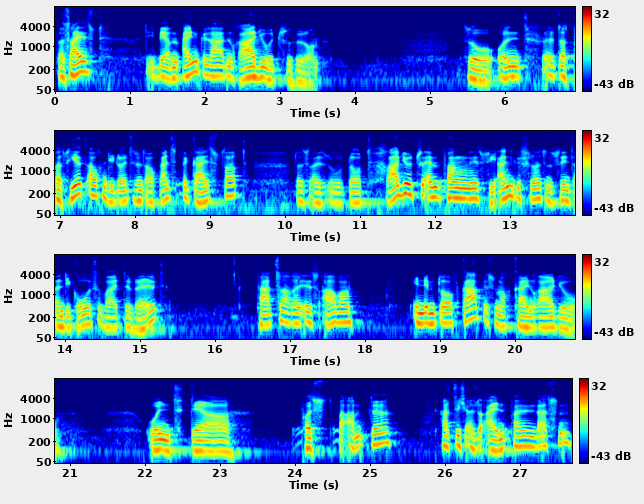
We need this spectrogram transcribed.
Das heißt, die werden eingeladen, Radio zu hören. So, und äh, das passiert auch und die Leute sind auch ganz begeistert. dass also dort Radio zu empfangen ist, sie angeschlossen sind an die große, weite Welt. Tatsache ist aber, in dem Dorf gab es noch kein Radio. Und der Postbeamte hat sich also einfallen lassen,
